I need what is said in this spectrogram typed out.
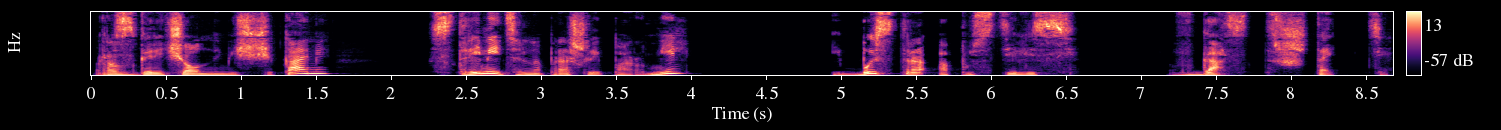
разгоряченными щеками, стремительно прошли пару миль и быстро опустились в Гастштетте.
